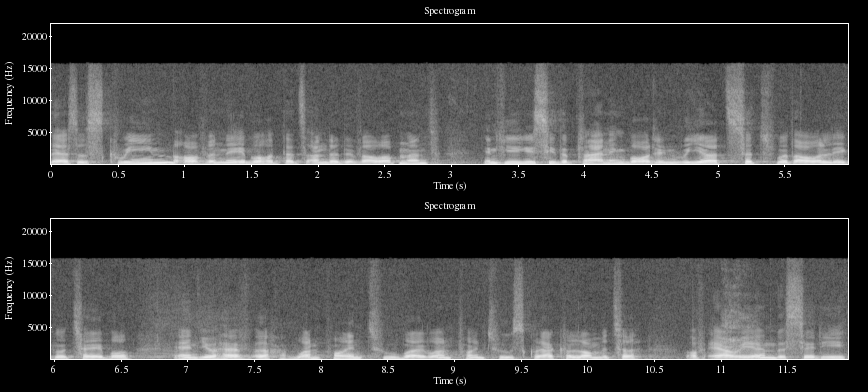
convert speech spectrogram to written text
There's a screen of a neighborhood that's under development, and here you see the planning board in Riyadh sit with our Lego table, and you have a 1.2 by 1.2 square kilometer of area in the city,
